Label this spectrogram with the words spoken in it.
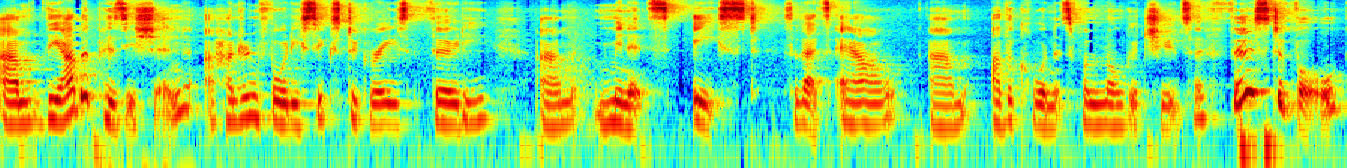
um, the other position, 146 degrees 30 um, minutes east. So that's our um, other coordinates for longitude. So first of all,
